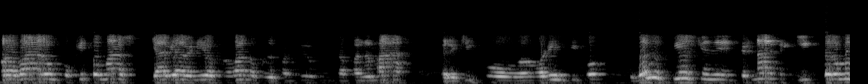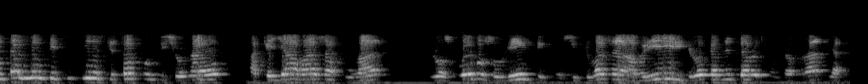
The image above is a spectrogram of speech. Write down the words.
probar un poquito más. Ya había venido probando con el partido contra Panamá, el equipo olímpico. Bueno, tienes que entrenar, y, pero mentalmente tú tienes que estar condicionado a que ya vas a jugar los Juegos Olímpicos y que vas a abrir y que lógicamente abres contra Francia.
